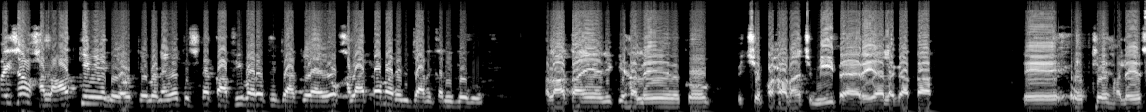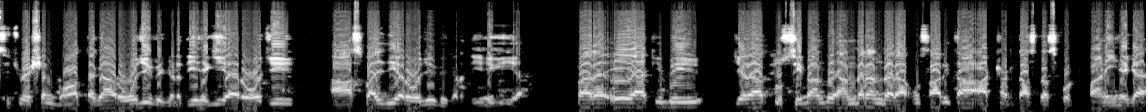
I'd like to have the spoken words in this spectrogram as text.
ਭਾਈ ਸਾਹਿਬ ਹਾਲਾਤ ਕਿਵੇਂ ਨੇ? ਉੱਥੇ ਬਣੇ ਹੋਏ? ਤੁਸੀਂ ਤਾਂ ਕਾਫੀ ਵਾਰ ਉੱਥੇ ਜਾ ਕੇ ਆਏ ਹੋ। ਹਾਲਾਤਾਂ ਬਾਰੇ ਵੀ ਜਾਣਕਾਰੀ ਦੇ ਦਿਓ। ਹਾਲਾਤ ਆਏ ਆ ਜੀ ਕਿ ਹਲੇ ਵੇਖੋ ਪਿੱਛੇ ਪਹਾੜਾਂ 'ਚ ਮੀਂਹ ਪੈ ਰਿਹਾ ਲਗਾਤਾਰ। ਤੇ ਉੱਥੇ ਹਲੇ ਸਿਚੁਏਸ਼ਨ ਬਹੁਤ ਹੈਗਾ ਰੋਜ਼ ਹੀ ਵਿਗੜਦੀ ਹੈਗੀ ਆ ਰੋਜ਼ ਹੀ ਆਸ-ਪਾਸ ਦੀ ਆ ਰੋਜ਼ ਹੀ ਵਿਗੜਦੀ ਹੈਗੀ ਆ। ਪਰ ਇਹ ਆ ਕਿ ਵੀ ਜਿਹੜਾ ਤੁਸੀਂ ਬੰਦ ਦੇ ਅੰਦਰ ਅੰਦਰ ਆ, ਉਹ ਸਾਰੀ ਥਾਂ 8-8 10-10 ਫੁੱਟ ਪਾਣੀ ਹੈਗਾ।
